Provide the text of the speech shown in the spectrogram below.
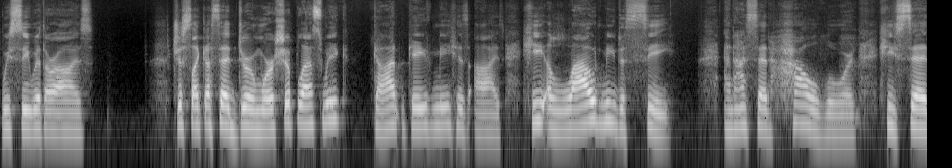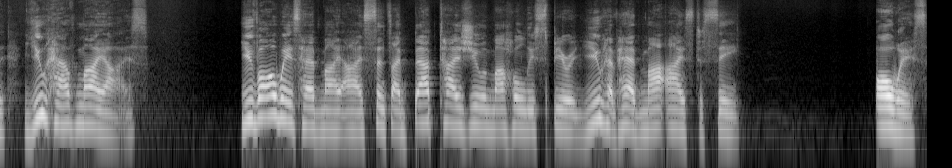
We see with our eyes. Just like I said during worship last week, God gave me his eyes. He allowed me to see. And I said, How, Lord? He said, You have my eyes. You've always had my eyes. Since I baptized you in my Holy Spirit, you have had my eyes to see. Always.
